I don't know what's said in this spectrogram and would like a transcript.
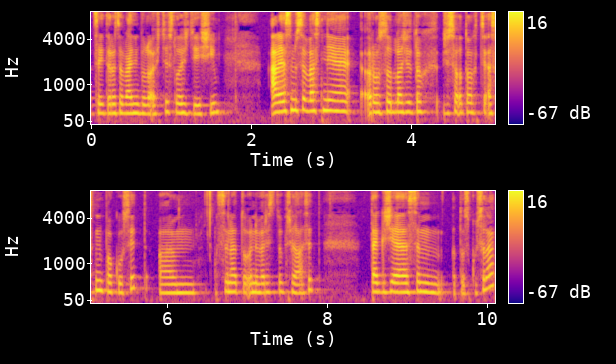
celé to rozhodování bylo ještě složitější. Ale já jsem se vlastně rozhodla, že, to, že se o to chci aspoň pokusit, um, se na tu univerzitu přihlásit. Takže jsem to zkusila.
